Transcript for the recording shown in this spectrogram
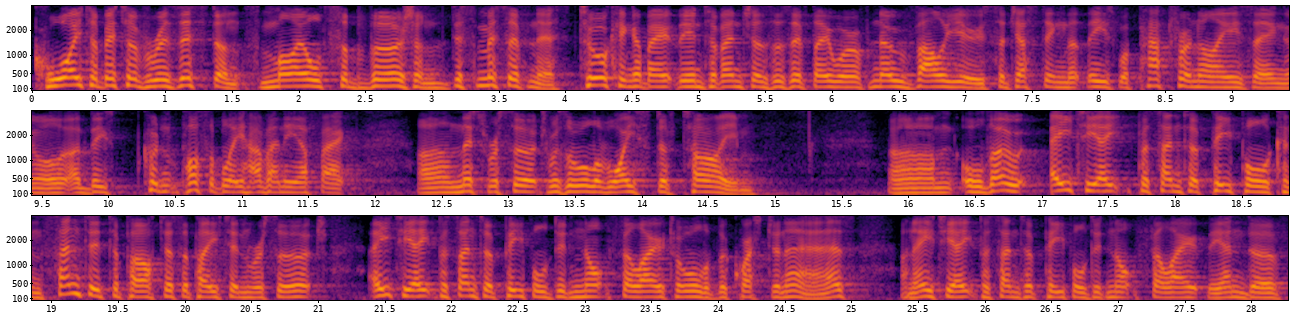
Quite a bit of resistance, mild subversion, dismissiveness, talking about the interventions as if they were of no value, suggesting that these were patronizing or these couldn't possibly have any effect. And this research was all a waste of time. Um, although 88% of people consented to participate in research, 88% of people did not fill out all of the questionnaires, and 88% of people did not fill out the end of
